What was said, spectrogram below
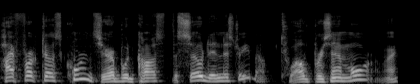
high-fructose corn syrup would cost the soda industry about 12% more. Right?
